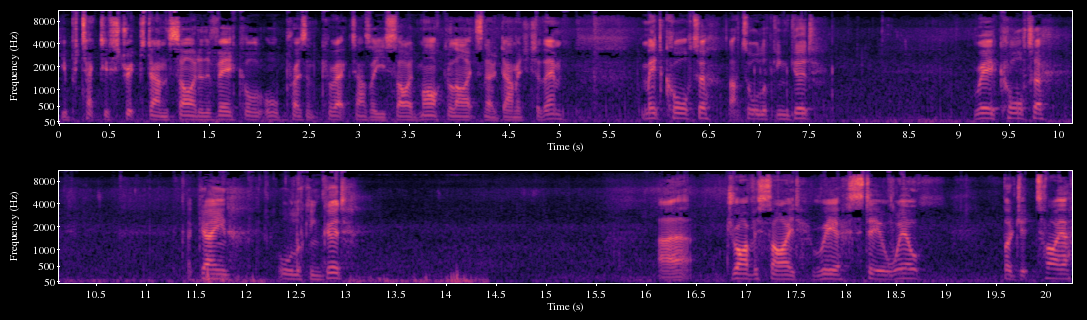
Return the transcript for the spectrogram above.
Your protective strips down the side of the vehicle all present correct as are your side marker lights no damage to them. Mid quarter that's all looking good. Rear quarter again all looking good uh, driver side rear steel wheel, budget tyre,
